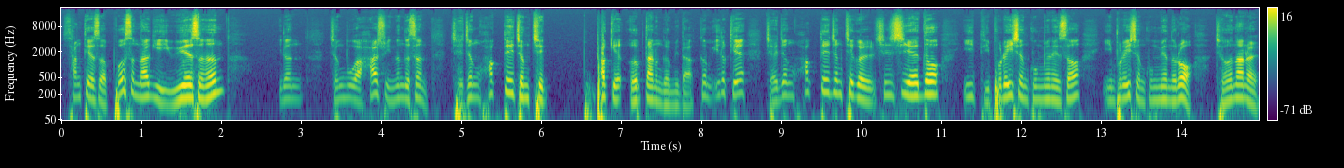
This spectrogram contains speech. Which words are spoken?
상태에서 벗어나기 위해서는 이런 정부가 할 수 있는 것은 재정 확대 정책 밖에 없다는 겁니다. 그럼 이렇게 재정 확대 정책을 실시해도 이 디프레이션 국면에서 인플레이션 국면으로 전환을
